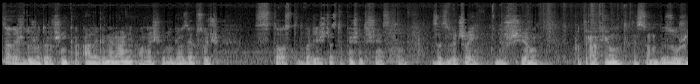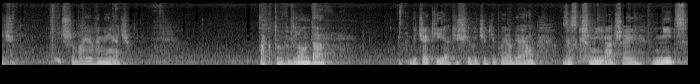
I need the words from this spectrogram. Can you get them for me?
Zależy dużo od rocznika, ale generalnie one się lubią zepsuć. 100, 120, 150 tysięcy to zazwyczaj już się potrafią te sądy zużyć i trzeba je wymieniać. Tak to wygląda. Wycieki, jakieś się wycieki pojawiają. Ze skrzyni raczej nic,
